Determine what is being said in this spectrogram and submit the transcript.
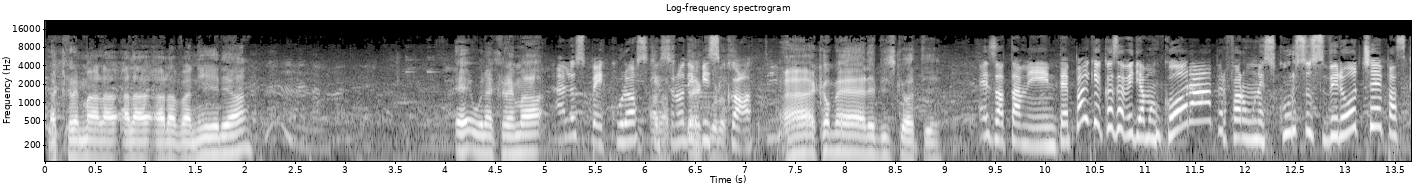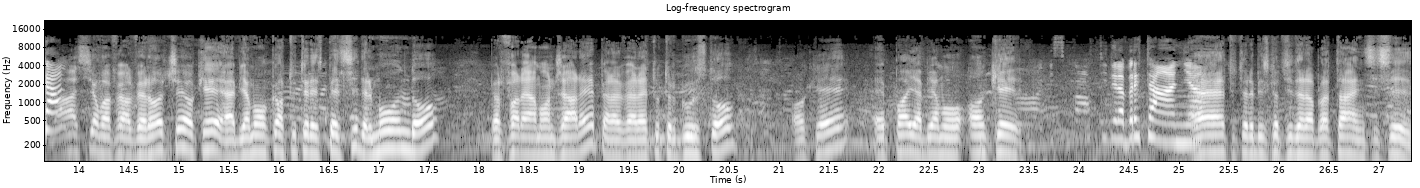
la crema alla, alla- alla vaniglia e una crema Allo speculos, che sono dei speculoos. biscotti. Eh, come dei biscotti. Esattamente. Poi che cosa vediamo ancora per fare un excursus veloce, Pascal? Ah sì, on va fare il veloce, ok. Abbiamo ancora tutte le spezie del mondo per fare a mangiare, per avere tutto il gusto, ok. E poi abbiamo anche Biscotti della Bretagna. Eh, tutti i biscotti della Bretagna, sì, sì,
